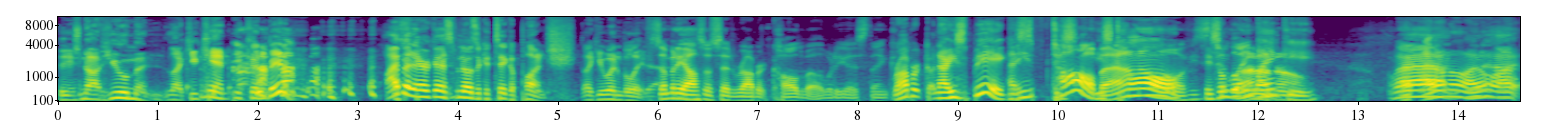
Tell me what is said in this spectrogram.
he's not human. Like you can't, you couldn't beat him. I bet Erik Espinosa could take a punch like you wouldn't believe. Somebody also said Robert Caldwell. What do you guys think? Robert. Now he's big. Uh, he's tall, he's but I don't tall. he's he's, too a little lanky. Lanky. I- I don't know, I don't- I-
